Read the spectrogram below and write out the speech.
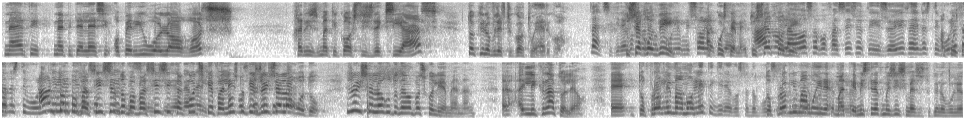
να έρθει να επιτελέσει ο περιούολόγο, χαρισματικός της δεξιάς, το κοινοβουλευτικό του έργο. Εντάξει, κυρία Τους έχω Κωνσταντοπούλου, δει. μισό λεπτό. Ακούστε με, τους Αν έχω ο δει. λαός αποφασίσει ότι η ζωή θα είναι στη Βουλή, Ακούστε, θα είναι στη Βουλή. Αν και το λέει την αποφασίσει, θα το άποψή της, αποφασίσει κυρία κακό τη Κανέλη. κεφαλής του Όπως και λέει ζωή το σε Κουκουέ. λόγου του. Ζωή σε λόγου του δεν με απασχολεί εμένα. Ε, ειλικρινά το λέω. Ε, το πρόβλημα μου. πολύ την κυρία Κωνσταντοπούλου Το στη πρόβλημα Βουλή, μου από είναι. ό,τι Μα, καταλαβαίνω. εμείς την έχουμε ζήσει μέσα στο κοινοβούλιο.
